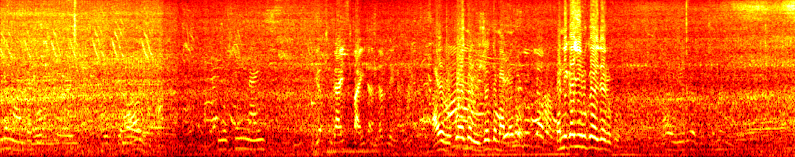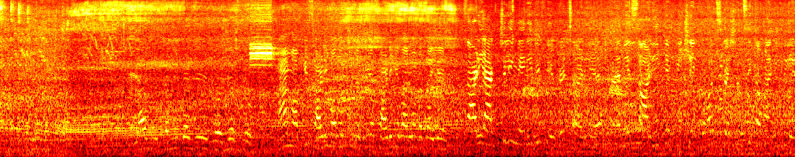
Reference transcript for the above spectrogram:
Really wanted. Looking nice. Guys byte अंदर लेना है। अरे रुको इधर विजुअल तो मारने दो। कनिका जी रुको इधर रुको। मैम आपकी साड़ी बहुत अच्छी लग रही है। साड़ी के बारे में बताइए। साड़ी एक्चुअली मेरी भी फेवरेट साड़ी है। एंड ये साड़ी के पीछे एक बहुत स्पेशल सी कहानी भी है।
